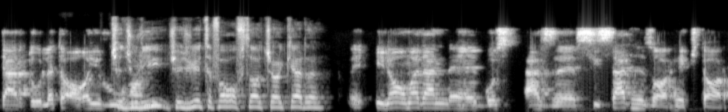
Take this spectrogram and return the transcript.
در دولت آقای روحانی. چجوری چجوری اتفاق افتاد؟ چهار کردن؟ اینا اومدن از 300 هزار هکتار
